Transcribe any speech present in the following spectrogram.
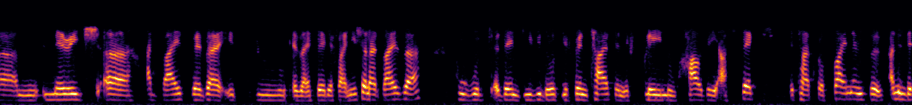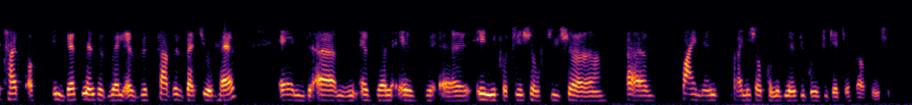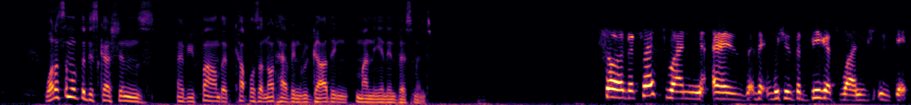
um, marriage uh, advice, whether it's through, as I said, a financial advisor who would then give you those different types and explain how they affect the types of finances, I mean, the types of investments as well as risk covers that you have, and um, as well as uh, any potential future uh, finance, financial commitments you're going to get yourself into. What are some of the discussions have you found that couples are not having regarding money and investment? So the first one is, the, which is the biggest one, is debt.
